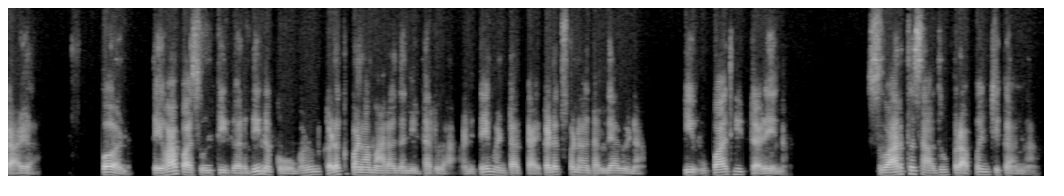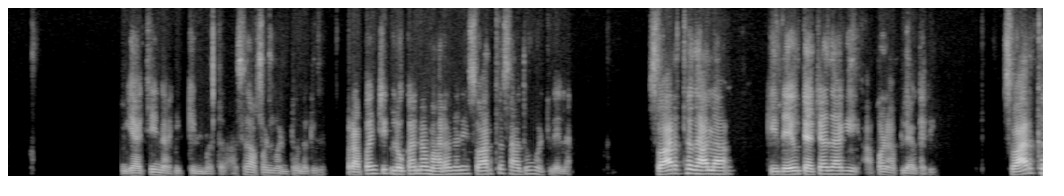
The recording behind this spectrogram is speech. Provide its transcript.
टाळला. पण तेव्हापासून ती गर्दी नको म्हणून कडकपणा महाराजांनी धरला आणि ते म्हणतात काय कडकपणा धरल्या विना ही उपाधी टळेना. स्वार्थ साधू प्रापंचिकांना याची नाही किंमत. असं आपण म्हणतो ना की प्रापंचिक लोकांना महाराजांनी स्वार्थ साधू म्हटलेला स्वार्थ झाला की देव त्याच्या जागी आपण आपल्या घरी. स्वार्थ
